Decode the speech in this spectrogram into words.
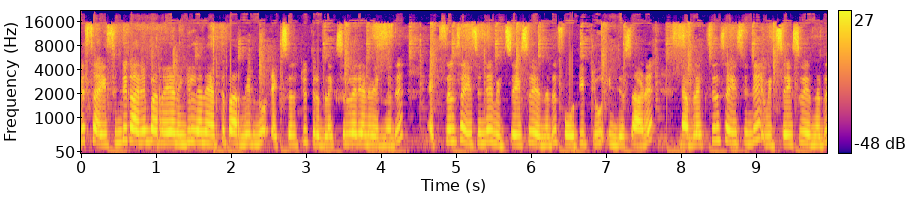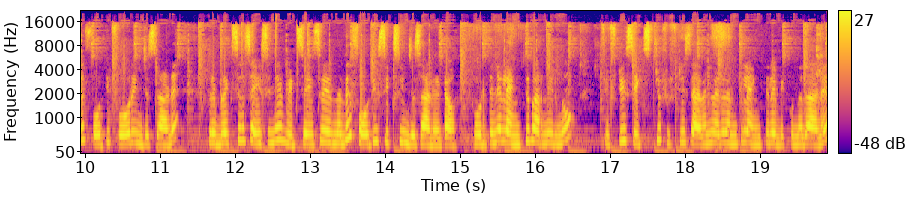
പിന്നെ സൈസിന്റെ കാര്യം പറയുകയാണെങ്കിൽ ഞാൻ നേരത്തെ പറഞ്ഞിരുന്നു എക്സൽ ടു ത്രിബിൾ എക്സൽ വരെയാണ് വരുന്നത്. എക്സൽ സൈസിന്റെ വിഡ് സൈസ് വരുന്നത് ഫോർട്ടി ടു ഇഞ്ചസ് ആണ് ഡബിൾ എക്സൽ സൈസിന്റെ വിഡ് സൈസ് വരുന്നത് ഫോർട്ടി ഫോർ ഇഞ്ചസ് ആണ് ത്രിബിൾ എക്സൽ സൈസിന്റെ വിഡ് സൈസ് വരുന്നത് ഫോർട്ടി സിക്സ് ഇഞ്ചസ് ആണ് കേട്ടോ. കൂടെ ലെങ്ത് പറഞ്ഞിരുന്നു. Fifty six to fifty seven വരെ നമുക്ക് ലെങ്ത് ലഭിക്കുന്നതാണ്.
